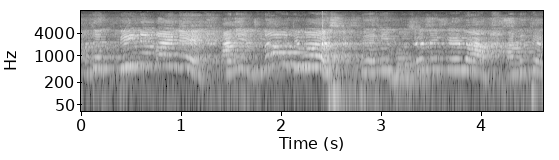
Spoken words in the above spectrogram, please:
म्हणजे तीन महिने आणि नऊ दिवस त्यांनी भजने केला. आणि त्या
